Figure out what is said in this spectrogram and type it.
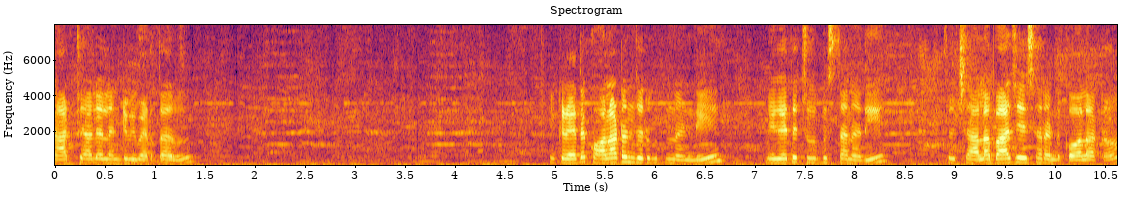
నాట్యాలు ఇలాంటివి పెడతారు. ఇక్కడైతే కోలాటం జరుగుతుందండి. మీకైతే చూపిస్తాను అది అసలు చాలా బాగా చేశారండి కోలాటం.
